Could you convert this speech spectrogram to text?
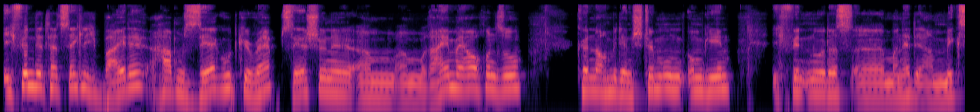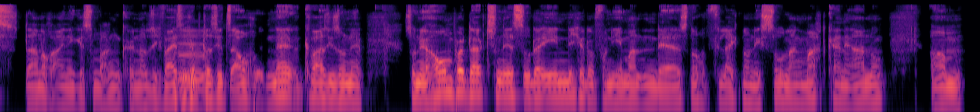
Ich finde tatsächlich, beide haben sehr gut gerappt, sehr schöne ähm, ähm, Reime auch und so, können auch mit den Stimmen um, umgehen. Ich finde nur, dass äh, man hätte am Mix da noch einiges machen können. Also ich weiß mhm. nicht, ob mhm. das jetzt auch ne, quasi so eine, so eine Home-Production ist oder ähnlich oder von jemandem, der es noch vielleicht noch nicht so lange macht, keine Ahnung. Ähm,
